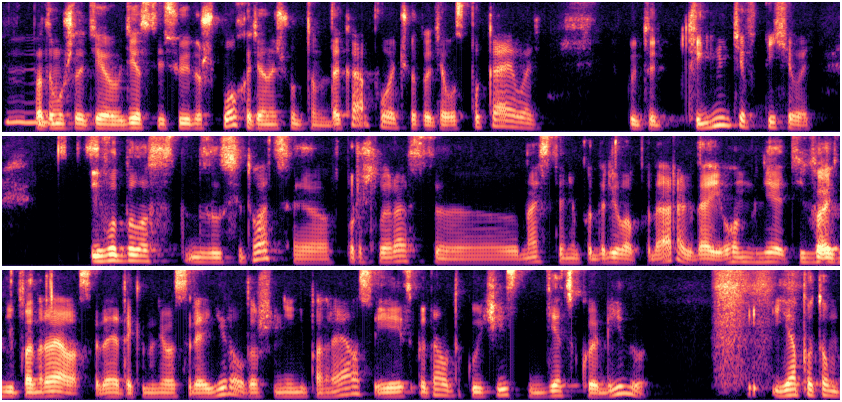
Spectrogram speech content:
Mm-hmm. Потому что тебе в детстве все идешь плохо, тебя начнут там докапывать, что-то тебя успокаивать, какую-то фигню тебе впихивать. И вот была ситуация, в прошлый раз э, Настя мне подарила подарок, да, и он мне типа не понравился, да, я так на него среагировал, потому что мне не понравился, и я испытал такую чисто детскую обиду, и, и я потом,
